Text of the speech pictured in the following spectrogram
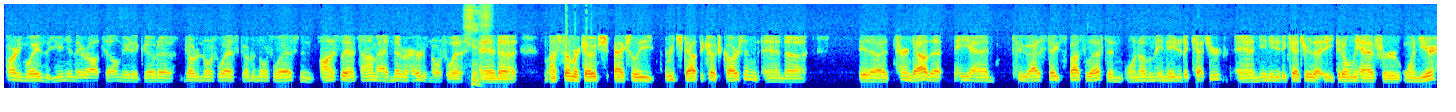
parting ways at Union, they were all telling me to go to go to Northwest, go to Northwest. And honestly, at the time, I had never heard of Northwest. and uh, my summer coach actually reached out to Coach Carson, and uh, it uh, turned out that he had two out of state spots left, and one of them he needed a catcher, and he needed a catcher that he could only have for one year,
